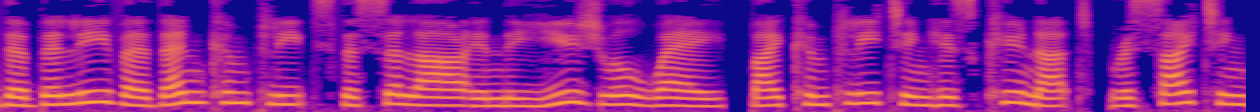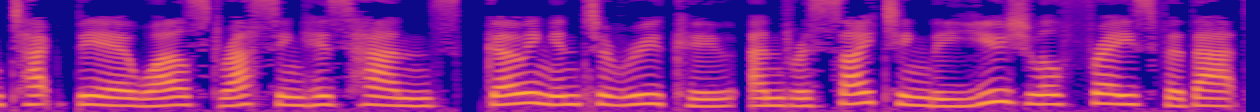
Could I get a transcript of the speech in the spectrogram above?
The believer then completes the salah in the usual way, by completing his kunut, reciting takbir whilst raising his hands, going into ruku and reciting the usual phrase for that,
